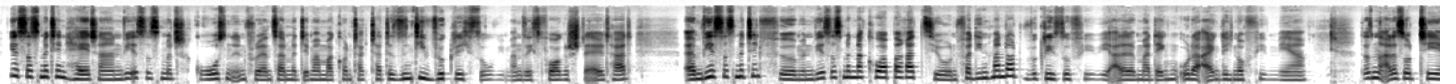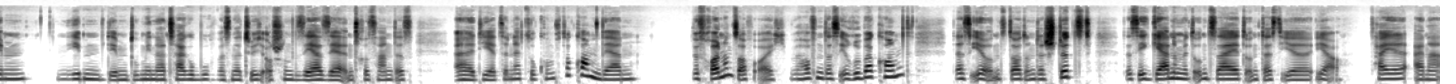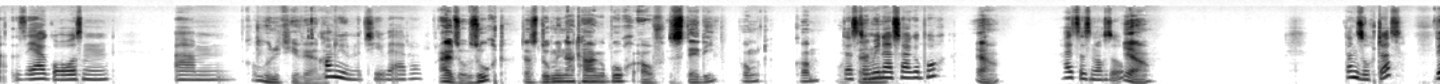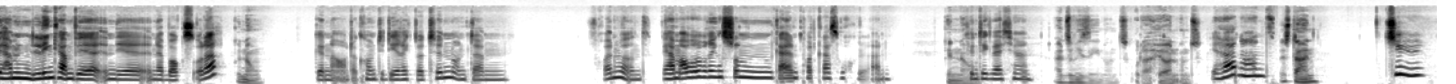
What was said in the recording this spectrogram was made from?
Wie ist es mit den Hatern? Wie ist es mit großen Influencern, mit denen man mal Kontakt hatte? Sind die wirklich so, wie man sich vorgestellt hat? Ähm, wie ist es mit den Firmen? Wie ist es mit einer Kooperation? Verdient man dort wirklich so viel, wie alle immer denken, oder eigentlich noch viel mehr? Das sind alles so Themen neben dem Domina-Tagebuch, was natürlich auch schon sehr, sehr interessant ist, äh, die jetzt in der Zukunft so kommen werden. Wir freuen uns auf euch. Wir hoffen, dass ihr rüberkommt, dass ihr uns dort unterstützt, dass ihr gerne mit uns seid und dass ihr ja Teil einer sehr großen ähm, Community werdet. Community werdet. Also sucht das Domina-Tagebuch auf steady.com. Das Domina-Tagebuch? Ja. Heißt es noch so? Ja. Dann sucht das. Wir haben einen Link haben wir in der, in der Box, oder? Genau. Genau, da kommt ihr direkt dorthin und dann freuen wir uns. Wir haben auch übrigens schon einen geilen Podcast hochgeladen. Genau. Könnt ihr gleich hören. Also wir sehen uns oder hören uns. Wir hören uns. Bis dann. Tschüss.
